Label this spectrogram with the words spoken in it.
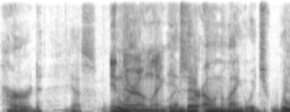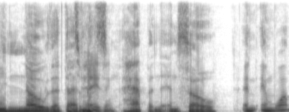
heard. Yes, in we, their own language. In their own language, we know that that That's amazing. happened, and so. And and what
